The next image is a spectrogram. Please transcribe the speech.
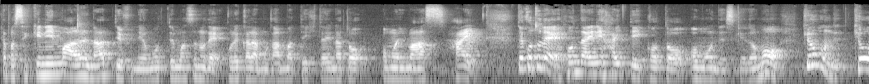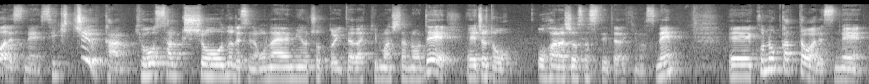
やっぱ責任もあるなっていうふうに思ってますのでこれからも頑張っていきたいなと思います。はい。ということで本題に入っていこうと思うんですけども今日も、ね、今日はですね脊柱管狭窄症のですねお悩みをちょっといただきましたので、えちょっとお話をさせていただきますね、えー、この方はですね、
